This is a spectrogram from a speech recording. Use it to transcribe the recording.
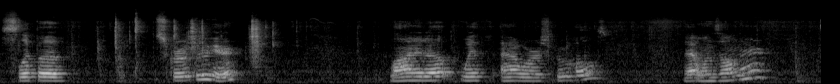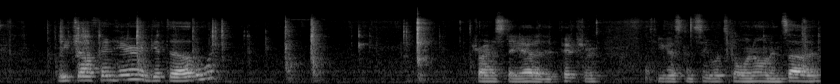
slip a screw through here, line it up with our screw holes. That one's on there. Reach off in here and get the other one. Trying to stay out of the picture you guys can see what's going on inside.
